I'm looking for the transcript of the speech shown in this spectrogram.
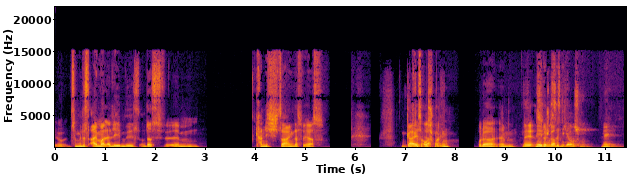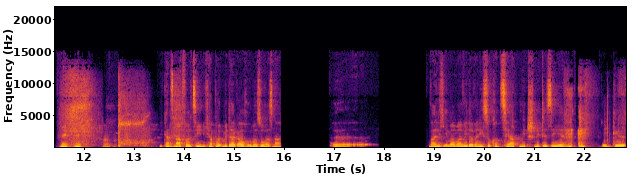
äh, zumindest einmal erleben willst und das ähm, kann ich sagen, das wär's. Soll ich Geil. das ausschmücken? Oder ähm, Nee, Nee, ist du musst verstanden. nicht ausschmücken. Nee, nee, nee. Ich kann es nachvollziehen. Ich habe heute Mittag auch über sowas nach. Äh, weil ich immer mal wieder, wenn ich so Konzertmitschnitte sehe, denke,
